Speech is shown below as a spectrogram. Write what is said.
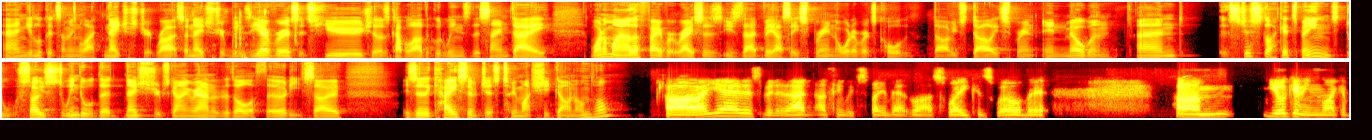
and you look at something like Nature Strip, right? So Nature Strip wins the Everest. It's huge. There's a couple other good wins the same day. One of my other favourite races is that VRC Sprint or whatever it's called, Derby's Daily Sprint in Melbourne, and it's just like it's been so swindled that Nature Strip's going around at a dollar thirty. So, is it a case of just too much shit going on, Tom? Uh, yeah, there's a bit of that. I think we spoke about last week as well. There, um, you're getting like a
